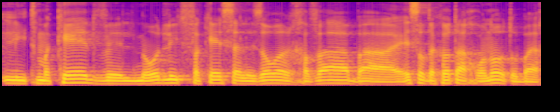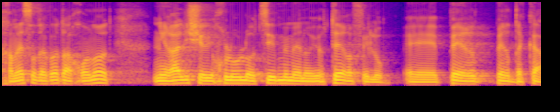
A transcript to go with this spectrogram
להתמקד ומאוד להתפקס על אזור הרחבה בעשר דקות האחרונות או בחמש עשר דקות האחרונות, נראה לי שיוכלו להוציא ממנו יותר אפילו אה, פר, פר דקה.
